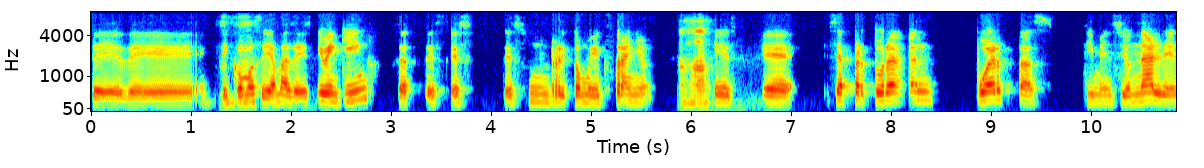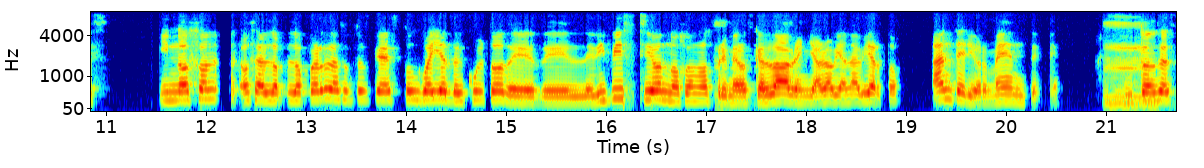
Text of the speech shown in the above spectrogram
de, de, de ¿cómo se llama? De Stephen King. O sea, es, es, es un rito muy extraño. Ajá. Este, se aperturan puertas dimensionales y no son, o sea, lo, peor del asunto es que estos güeyes del culto del edificio no son los primeros que lo abren, ya lo habían abierto anteriormente. Mm. Entonces,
